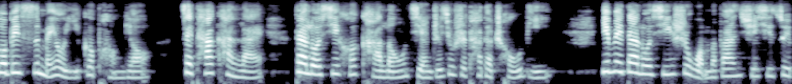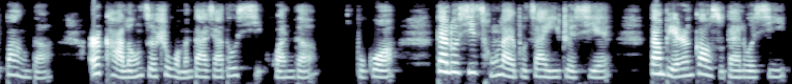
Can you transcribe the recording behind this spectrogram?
诺贝斯没有一个朋友。在他看来，戴洛西和卡隆简直就是他的仇敌。因为戴洛西是我们班学习最棒的，而卡隆则是我们大家都喜欢的。不过，戴洛西从来不在意这些。当别人告诉戴洛西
